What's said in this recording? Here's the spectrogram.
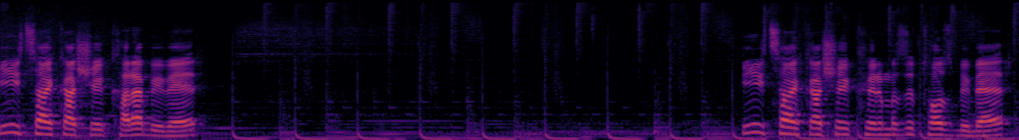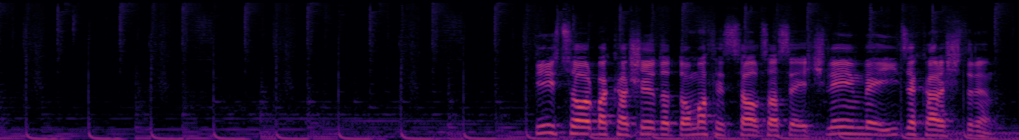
bir çay kaşığı karabiber, bir çay kaşığı kırmızı toz biber, bir çorba kaşığı da domates salçası ekleyin ve iyice karıştırın.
